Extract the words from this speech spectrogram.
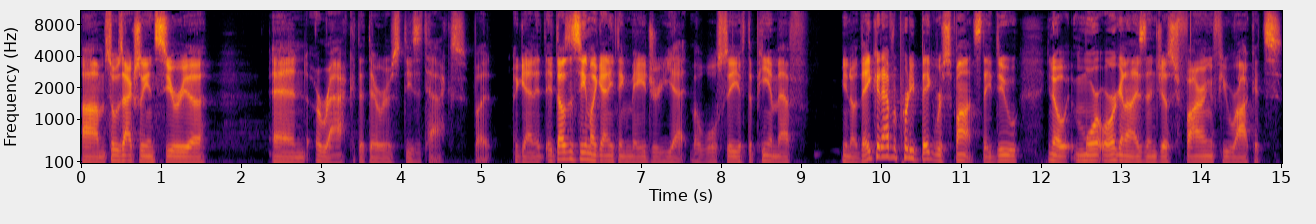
Um, so it was actually in Syria and Iraq that there was these attacks. But again, it, it doesn't seem like anything major yet. But we'll see if the PMF, you know, they could have a pretty big response. They do, you know, more organized than just firing a few rockets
